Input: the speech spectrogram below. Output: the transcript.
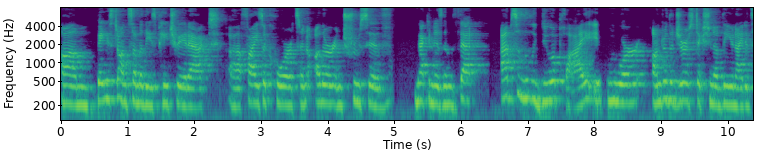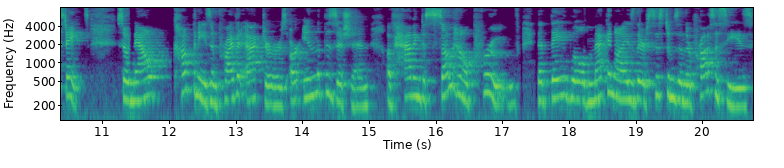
um, based on some of these Patriot Act, uh, FISA courts, and other intrusive mechanisms that absolutely do apply if you are under the jurisdiction of the United States. So now companies and private actors are in the position of having to somehow prove that they will mechanize their systems and their processes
